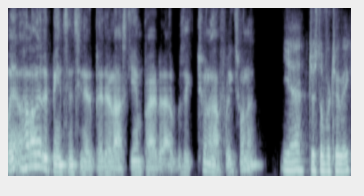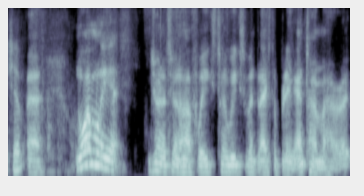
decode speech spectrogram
well, how long had it been since United played their last game prior to that? It was like two and a half weeks, wasn't it? Yeah, just over two weeks. Yep. Uh, normally, during the two and a half weeks, two weeks of international break, and turn my hair out.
